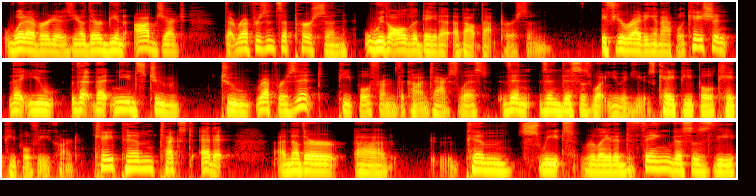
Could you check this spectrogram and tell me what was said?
whatever it is, you know, there would be an object that represents a person with all the data about that person. If you're writing an application that you that that needs to to represent people from the contacts list, then then this is what you would use: K people, K kpeople, kpeople vcard, kpim text edit, another uh, PIM suite related thing. This is the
